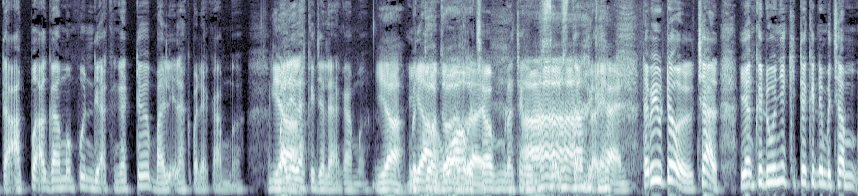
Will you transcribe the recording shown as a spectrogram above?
kata apa agama pun dia akan kata baliklah kepada agama. Ya. Baliklah ke jalan agama. Ya, betul tu, Wow, macam macam Ah, pula kan. kan. Tapi betul, Chal. Yang keduanya kita kena macam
